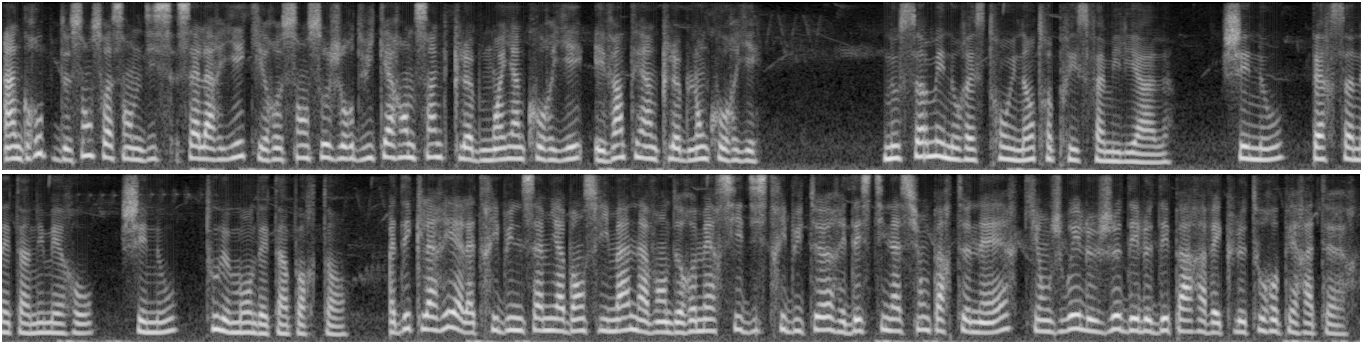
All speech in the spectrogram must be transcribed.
Un groupe de 170 salariés qui recense aujourd'hui 45 clubs moyens courriers et 21 clubs long courriers. Nous sommes et nous resterons une entreprise familiale. Chez nous, personne n'est un numéro, chez nous, tout le monde est important a déclaré à la tribune Samia Bansliman avant de remercier distributeurs et destinations partenaires qui ont joué le jeu dès le départ avec le tour opérateur.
